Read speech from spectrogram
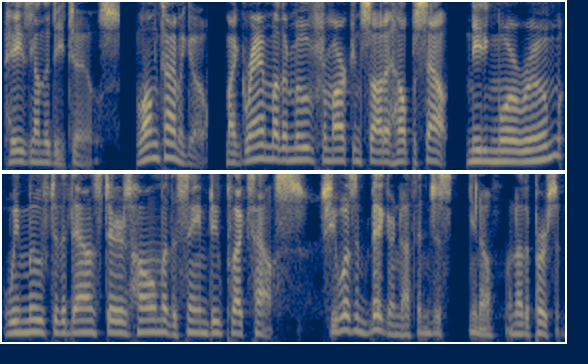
Hazy on the details. Long time ago, my grandmother moved from Arkansas to help us out. Needing more room, we moved to the downstairs home of the same duplex house. She wasn't big or nothing, just, you know, another person.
